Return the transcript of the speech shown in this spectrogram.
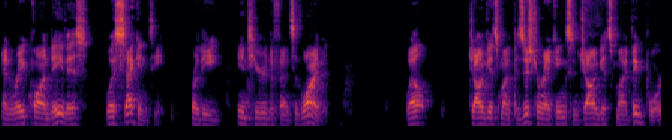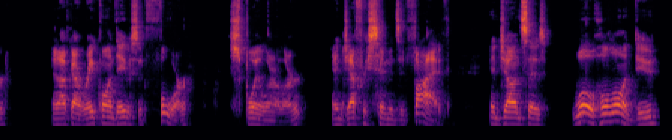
and Raekwon Davis was second team for the interior defensive lineman. Well, John gets my position rankings, and John gets my big board and I've got Raekwon Davis at four, spoiler alert, and Jeffrey Simmons at five. And John says, Whoa, hold on, dude.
